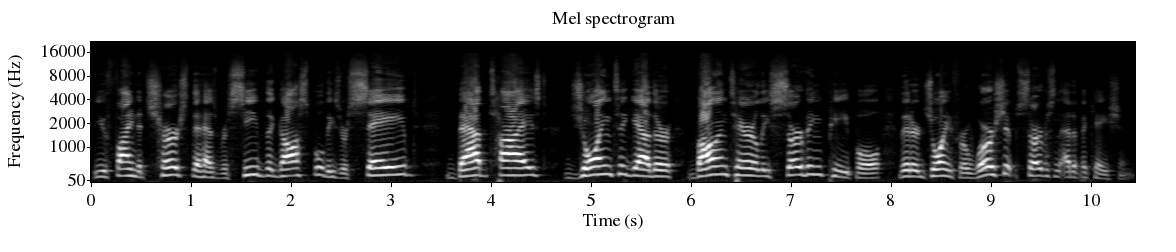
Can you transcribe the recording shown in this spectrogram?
You find a church that has received the gospel. These are saved, baptized, joined together, voluntarily serving people that are joined for worship, service, and edification.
